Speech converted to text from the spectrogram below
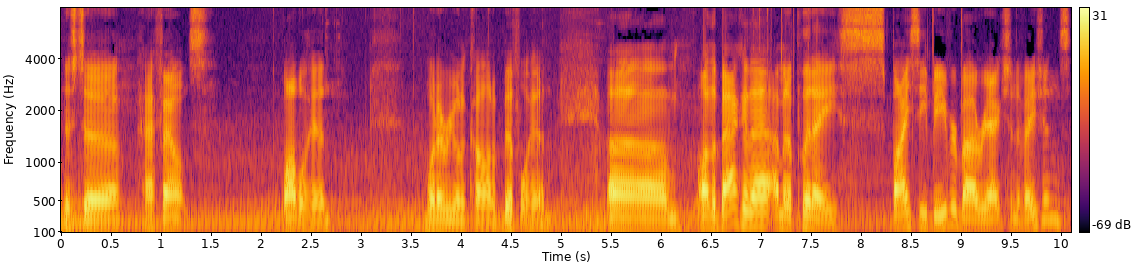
Just a half ounce wobble head, whatever you want to call it, a biffle head. Um, on the back of that, I'm going to put a Spicy Beaver by Reaction Innovations.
